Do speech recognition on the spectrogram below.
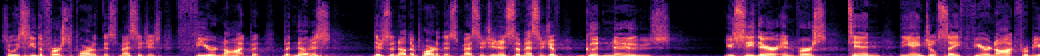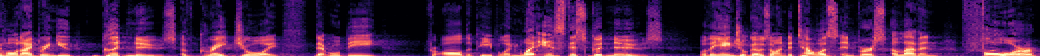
So we see the first part of this message is fear not. But, but notice there's another part of this message, and it's a message of good news. You see there in verse 10, the angels say, Fear not, for behold, I bring you good news of great joy that will be for all the people. And what is this good news? Well, the angel goes on to tell us in verse 11, For,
